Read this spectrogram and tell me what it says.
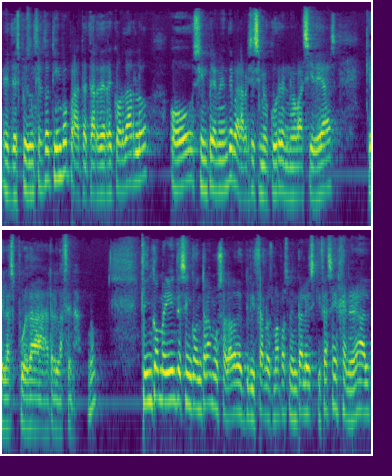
eh, después de un cierto tiempo para tratar de recordarlo o simplemente para ver si se me ocurren nuevas ideas que las pueda relacionar. ¿Qué inconvenientes encontramos a la hora de utilizar los mapas mentales, quizás en general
